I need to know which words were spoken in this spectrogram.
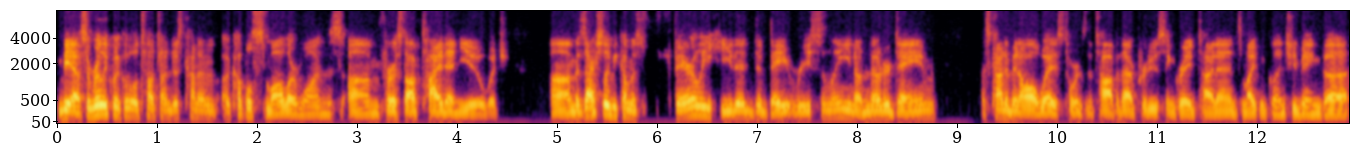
yeah, so really quick, we'll touch on just kind of a couple smaller ones. Um, first off, tight end U, which um, has actually become a fairly heated debate recently. You know, Notre Dame has kind of been always towards the top of that, producing great tight ends. Mike McGlinchey being the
